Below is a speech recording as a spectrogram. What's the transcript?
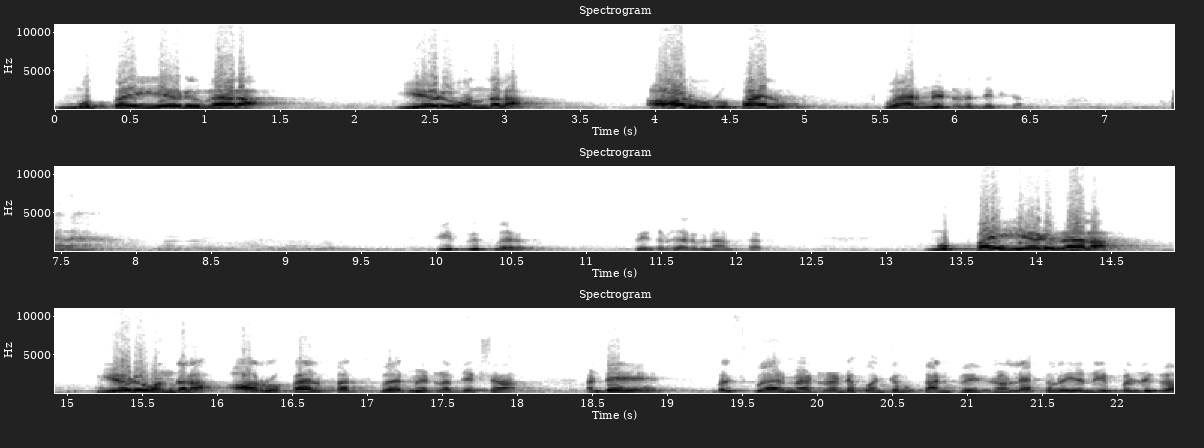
ముప్పై ఏడు వేల ఏడు వందల ఆరు రూపాయలు స్క్వేర్ మీటర్ అధ్యక్ష. చీఫ్ విప్ గారు స్పీకర్ గారు వినాలి సార్. ముప్పై ఏడు వేల ఏడు వందల ఆరు రూపాయలు పర్ స్క్వేర్ మీటర్ అధ్యక్ష. అంటే మరి స్క్వేర్ మీటర్ అంటే కొంచెం కన్ఫ్యూజన్ లెక్కలు ఎన్ని ఇబ్బందిగా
